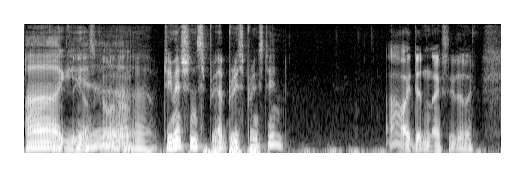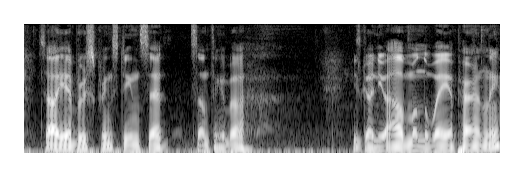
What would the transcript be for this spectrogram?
Uh, Anything yeah. else going on? Did you mention Sp- uh, Bruce Springsteen? Oh, I didn't actually, did I? So yeah, Bruce Springsteen said something about he's got a new album on the way, apparently,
